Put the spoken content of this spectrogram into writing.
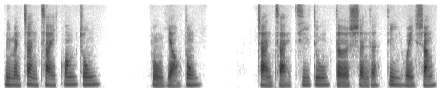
你们站在光中，不摇动；站在基督得胜的地位上，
